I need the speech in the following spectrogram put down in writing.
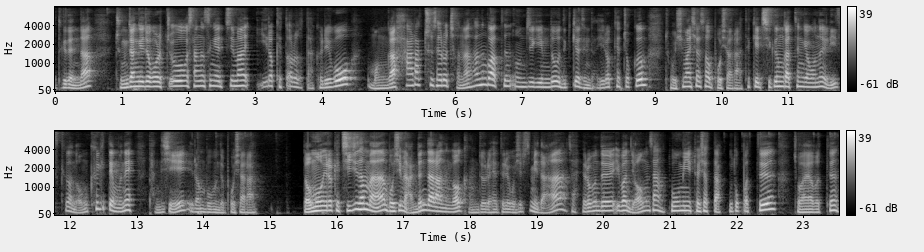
어떻게 된다? 중장기적으로 쭉 상승했지만 이렇게 떨어졌다. 그리고 뭔가 하락 추세로 전환하는 것 같은 움직임도 느껴진다. 이렇게 조금 조심하셔서 보셔라. 특히 지금 같은 경우는 리스크가 너무 크기 때문에 반드시 이런 부분들 보셔라. 너무 이렇게 지지선만 보시면 안 된다라는 거 강조를 해드리고 싶습니다. 자, 여러분들 이번 영상 도움이 되셨다. 구독 버튼, 좋아요 버튼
